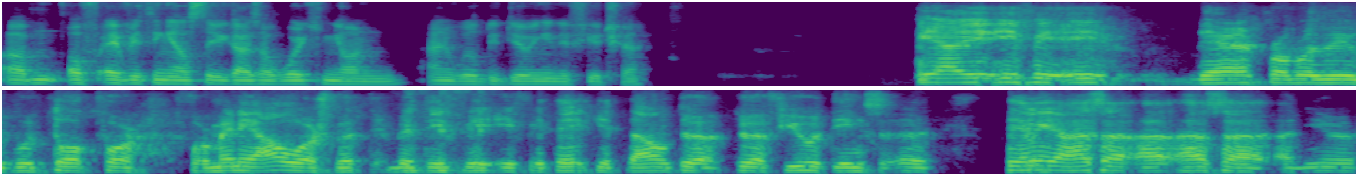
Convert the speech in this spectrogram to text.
um, of everything else that you guys are working on and will be doing in the future. Yeah, if, if there probably we could talk for for many hours, but but if we if we take it down to to a few things, uh, Telia has a, has a, a, new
